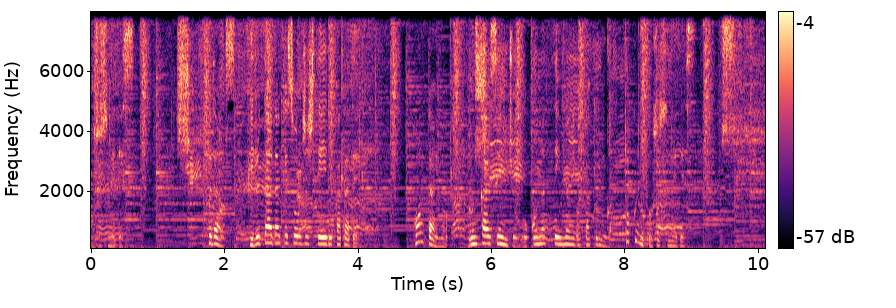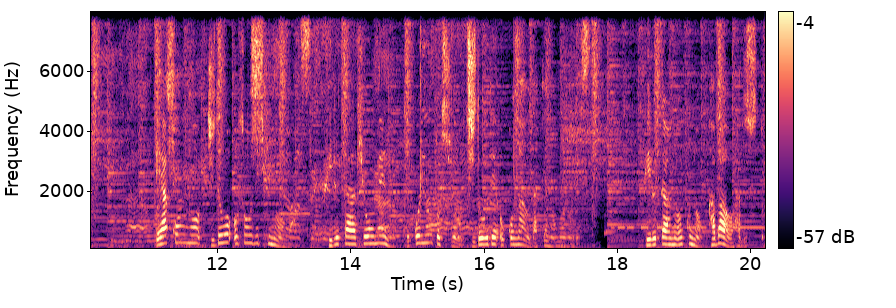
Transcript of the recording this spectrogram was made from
おすすめです。普段フィルターだけ掃除している方で本体の分解洗浄を行っていないお宅には特におすすめです。エアコンの自動お掃除機能はフィルター表面のホコリ落としを自動で行うだけのものです。フィルターの奥のカバーを外すと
